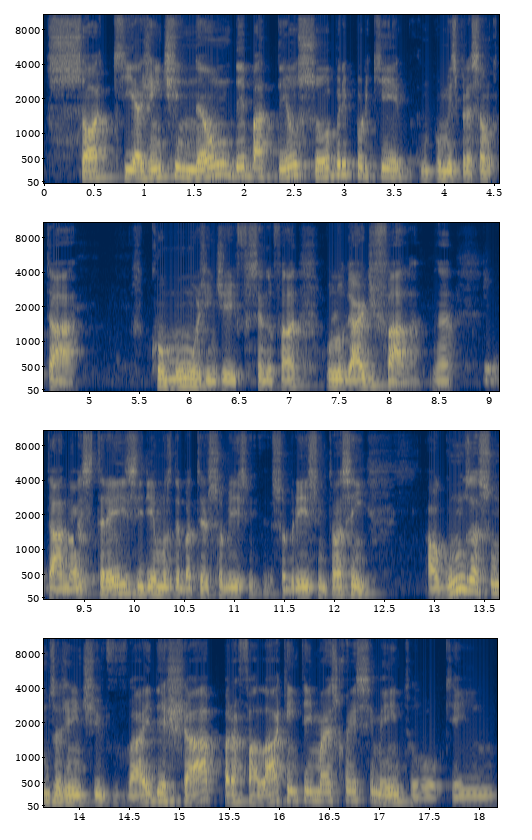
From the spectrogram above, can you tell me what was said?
só que a gente não debateu sobre, porque uma expressão que está comum hoje em dia sendo falada, o lugar de fala, né? Tá, nós três iríamos debater sobre isso, sobre isso. Então, assim, alguns assuntos a gente vai deixar para falar quem tem mais conhecimento ou quem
